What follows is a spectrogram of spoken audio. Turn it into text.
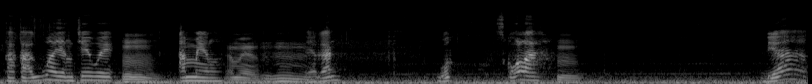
kakak gua yang cewek hmm, Amel. Amin Hmm. ya kan? Gua sekolah. Hmm. dia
